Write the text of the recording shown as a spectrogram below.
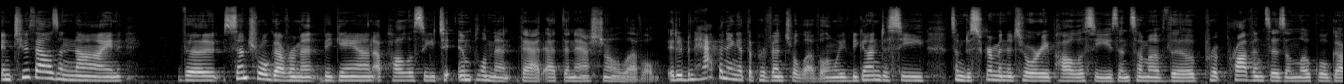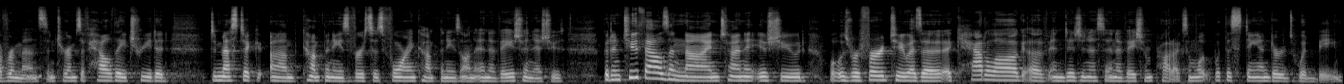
In 2009, the central government began a policy to implement that at the national level. It had been happening at the provincial level, and we'd begun to see some discriminatory policies in some of the provinces and local governments in terms of how they treated domestic um, companies versus foreign companies on innovation issues. But in 2009, China issued what was referred to as a, a catalog of indigenous innovation products and what, what, the standards would be.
